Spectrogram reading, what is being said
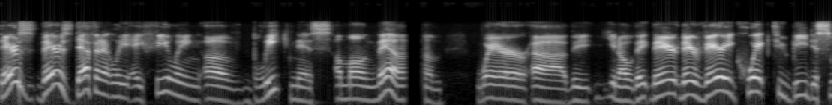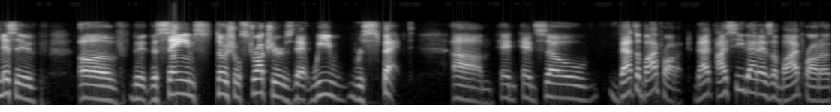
there's there's definitely a feeling of bleakness among them where uh, the you know they they're they're very quick to be dismissive of the the same social structures that we respect. Um, and and so that's a byproduct that I see that as a byproduct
